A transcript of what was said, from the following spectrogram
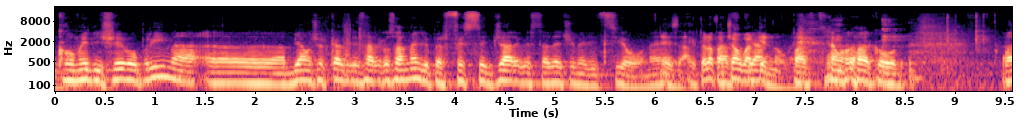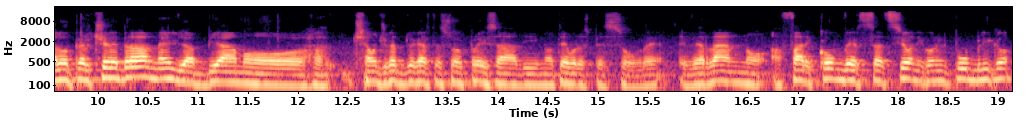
Come dicevo prima, eh, abbiamo cercato di fare cosa al meglio per festeggiare questa decima edizione. Esatto, allora facciamo qualche nome. Partiamo dalla coda. Allora, per celebrare al meglio abbiamo, ci siamo due carte a sorpresa di notevole spessore e verranno a fare conversazioni con il pubblico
